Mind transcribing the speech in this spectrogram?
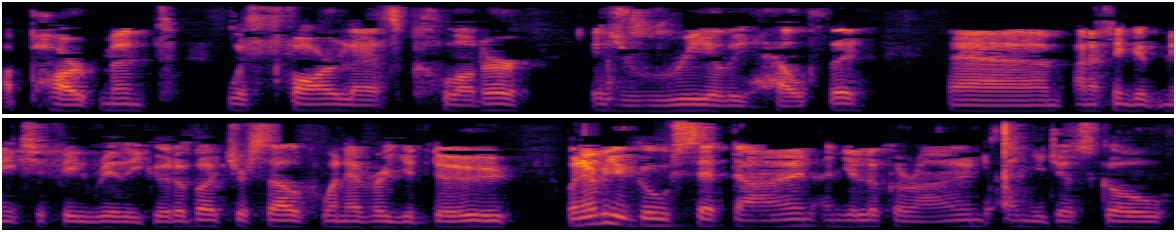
apartment with far less clutter is really healthy. Um, and I think it makes you feel really good about yourself whenever you do, whenever you go sit down and you look around and you just go,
